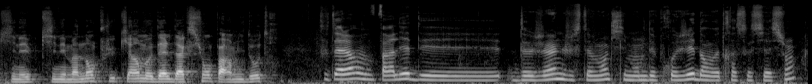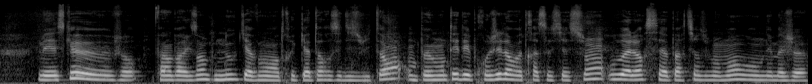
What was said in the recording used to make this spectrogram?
qui n'est maintenant plus qu'un modèle d'action parmi d'autres tout à l'heure, vous parliez des, de jeunes justement qui montent des projets dans votre association. Mais est-ce que, genre, enfin, par exemple, nous qui avons entre 14 et 18 ans, on peut monter des projets dans votre association ou alors c'est à partir du moment où on est majeur?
